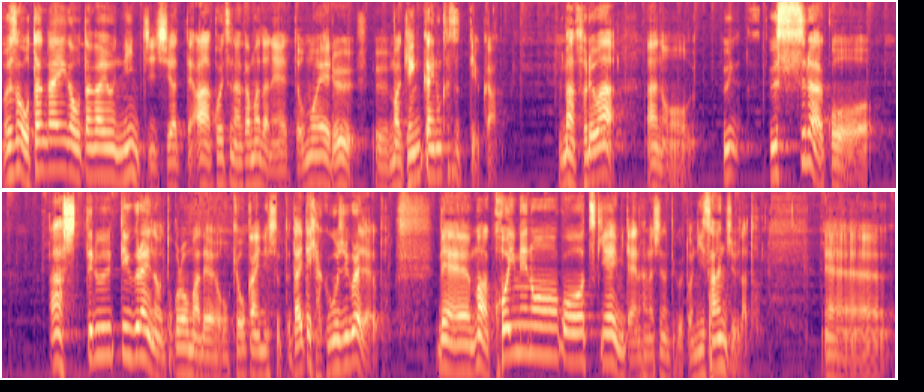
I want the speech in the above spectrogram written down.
お互いがお互いを認知し合ってああこいつ仲間だねって思える、まあ、限界の数っていうかまあそれはあのうっすらこうああ知ってるっていうぐらいのところまでを境界にしとって大体150ぐらいだよと。でまあ濃いめのこう付き合いみたいな話になってくると230だと。えー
